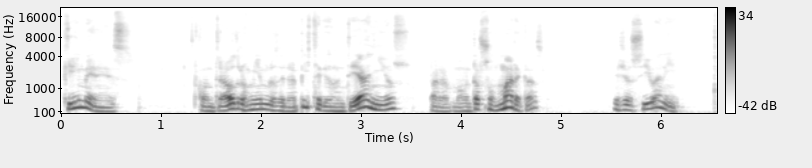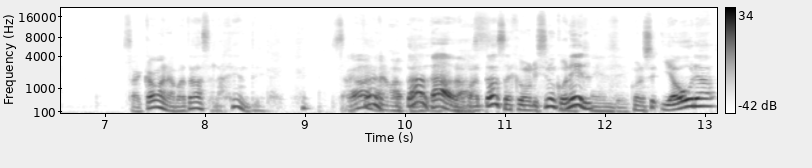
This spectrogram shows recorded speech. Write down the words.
crímenes contra otros miembros de la pista que durante años, para montar sus marcas, ellos iban y sacaban a patadas a la gente. Sacaban a, patadas, a patadas. es como lo hicieron con él. y ahora,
